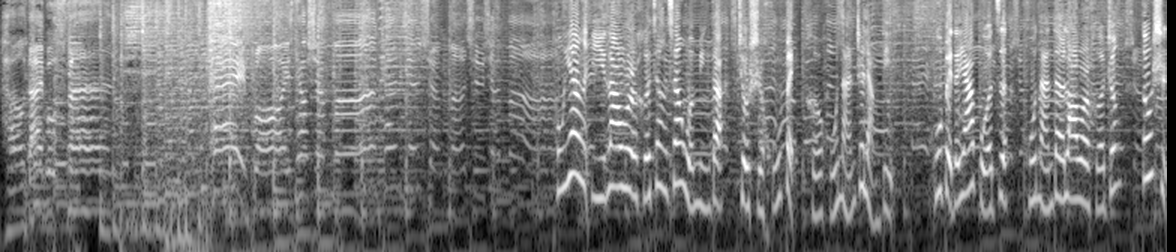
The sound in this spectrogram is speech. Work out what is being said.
好歹不分。Hey boy，挑什么？看见什么吃什么？同样以辣味和酱香闻名的，就是湖北和湖南这两地。湖北的鸭脖子，湖南的辣味河蒸，都是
